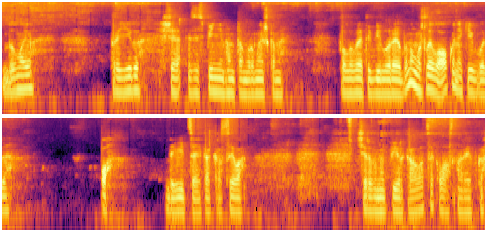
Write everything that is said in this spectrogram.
Думаю, приїду ще зі спінінгом та мурмишками половити білу рибу. Ну, можливо, окунь який буде. О! Дивіться, яка красива червонопірка. Оце класна рибка.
